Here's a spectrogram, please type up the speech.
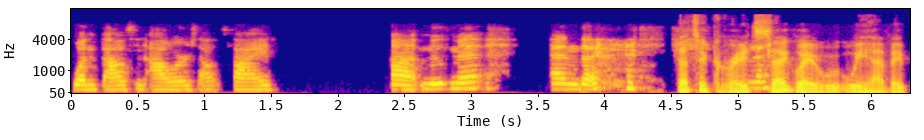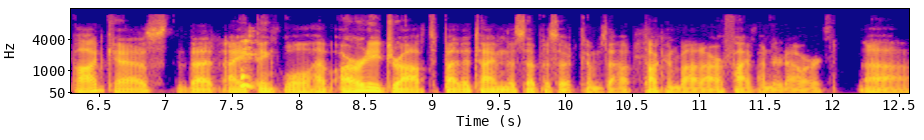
1000 hours outside uh, movement And uh, That's a great segue. We have a podcast that I think will have already dropped by the time this episode comes out, talking about our 500 hour. Uh,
